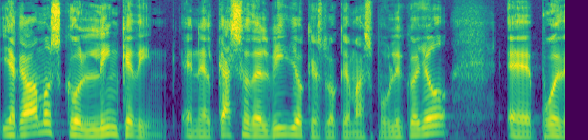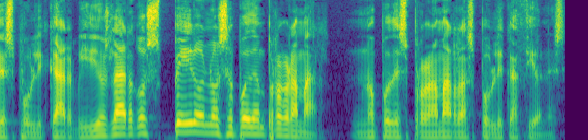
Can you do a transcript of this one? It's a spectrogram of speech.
Y acabamos con LinkedIn. En el caso del vídeo, que es lo que más publico yo, eh, puedes publicar vídeos largos, pero no se pueden programar. No puedes programar las publicaciones.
